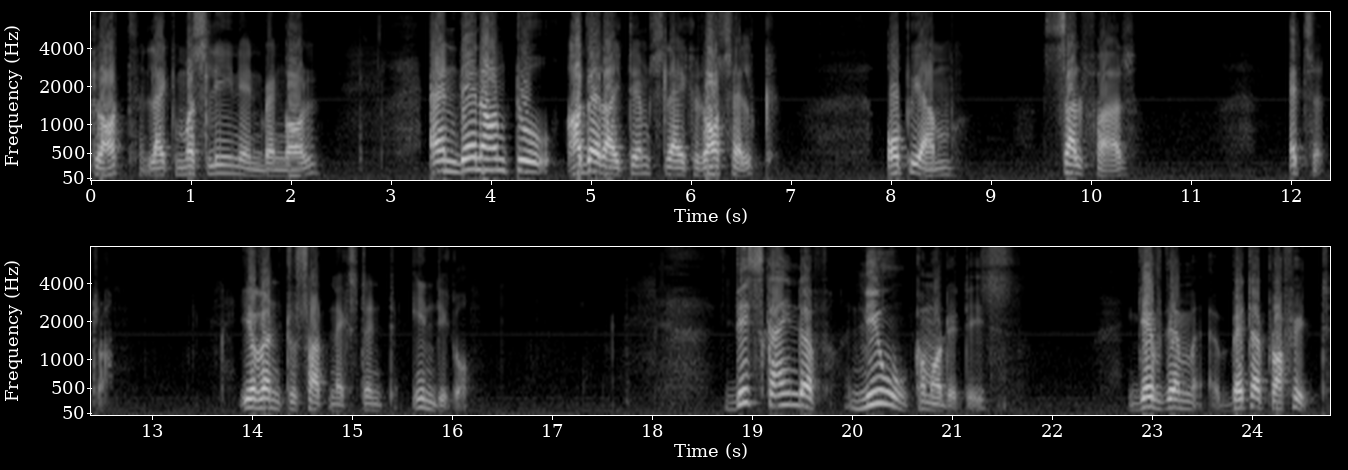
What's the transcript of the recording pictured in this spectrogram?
cloth like muslin in Bengal and then on to other items like raw silk, opium, sulfur, etc. Even to certain extent indigo. This kind of new commodities gave them better profit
